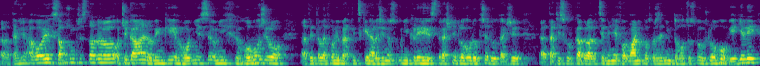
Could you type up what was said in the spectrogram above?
Eh, takže ahoj, Samsung představil očekávané novinky, hodně se o nich hovořilo, ty telefony prakticky na veřejnost unikly strašně dlouho dopředu, takže eh, ta tiskovka byla víceméně formálním potvrzením toho, co jsme už dlouho věděli.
